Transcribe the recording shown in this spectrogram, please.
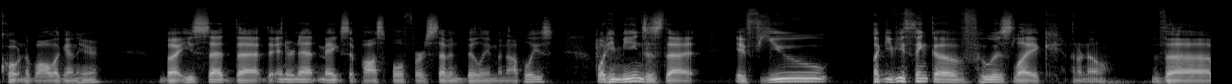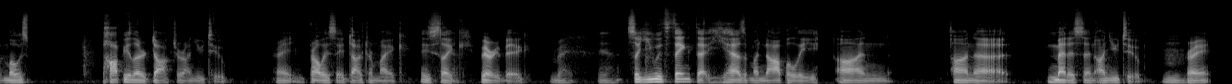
quote Naval again here, but he said that the internet makes it possible for seven billion monopolies. What he means is that if you like if you think of who is like, I don't know, the most popular doctor on YouTube, right? You probably say Dr. Mike. He's like very big. Right. Yeah. So you would think that he has a monopoly on on uh, medicine on YouTube, right?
